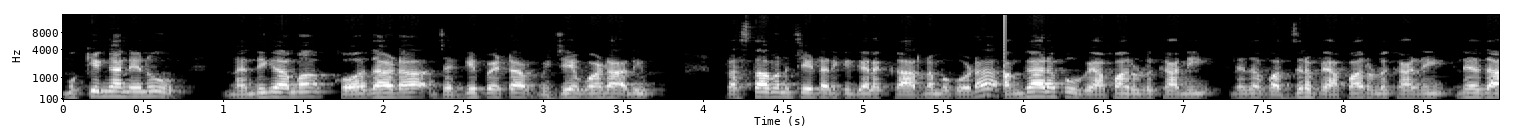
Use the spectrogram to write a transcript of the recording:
ముఖ్యంగా నేను నందిగామ, కోదాడ, జగ్గిపేట విజయవాడ అని ప్రస్తావన చేయడానికి గల కారణము కూడా బంగారపు వ్యాపారులు కానీ, లేదా వజ్ర వ్యాపారులు కానీ, లేదా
